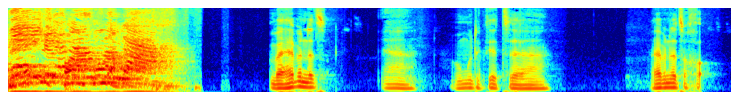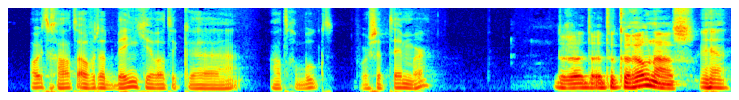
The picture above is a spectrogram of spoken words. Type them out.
Weetje van vandaag. We hebben het, ja, hoe moet ik dit, uh, we hebben het toch ooit gehad over dat beentje wat ik uh, had geboekt voor september. De, de, de corona's? Ja.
